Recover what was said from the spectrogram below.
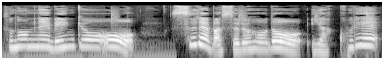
そのね、勉強をすればするほど、いや、これ、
